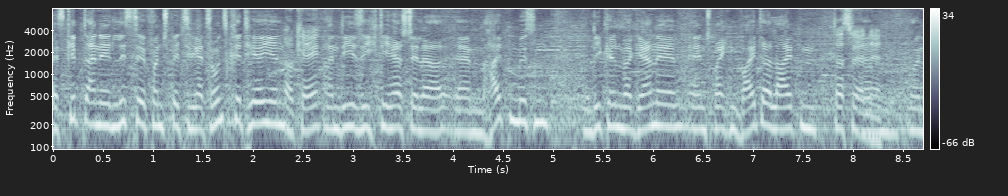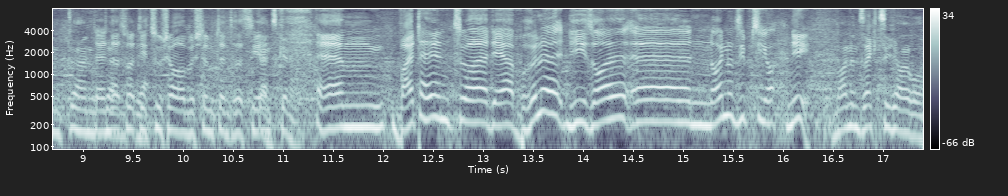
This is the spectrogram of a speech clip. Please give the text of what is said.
Es gibt eine Liste von Spezifikationskriterien, Okay. an die sich die Hersteller ähm, halten müssen und die können wir gerne entsprechend weiterleiten. Das wäre nett. Und, und, Denn das wird ja. die Zuschauer bestimmt interessieren. Ganz genau. Ähm, weiterhin zur der Brille, die soll äh, 79, Eu- nee, 69 Euro.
